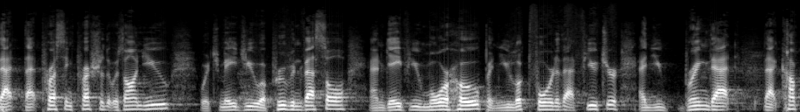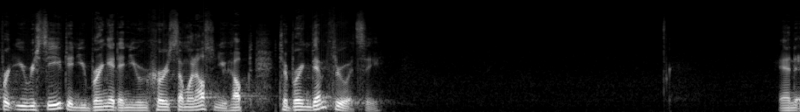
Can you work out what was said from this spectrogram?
that, that pressing pressure that was on you, which made you a proven vessel and gave you more hope, and you looked forward to that future, and you bring that, that comfort you received and you bring it and you encourage someone else and you helped to bring them through it, see? And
